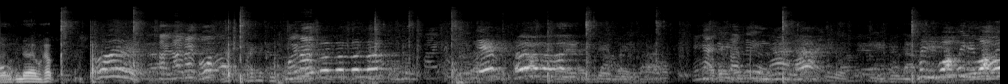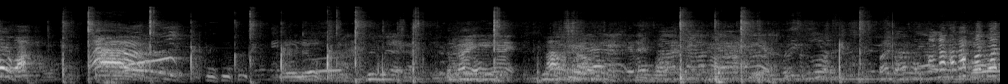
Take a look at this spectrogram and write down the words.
วยเหมือนเดิมครับใส่ได้ได้โอ้สวยมากง่ายๆใส่ง่ายนะไม่มีบล็อกไม่มีบล็อกไม่มีบล็อกอ้าวเร็วง่ายง่ายมาแล้วครับครับครับ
